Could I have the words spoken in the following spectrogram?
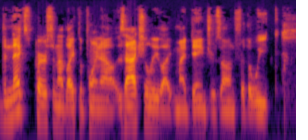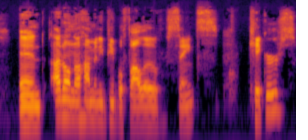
the next person I'd like to point out is actually like my danger zone for the week. And I don't know how many people follow Saints kickers,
